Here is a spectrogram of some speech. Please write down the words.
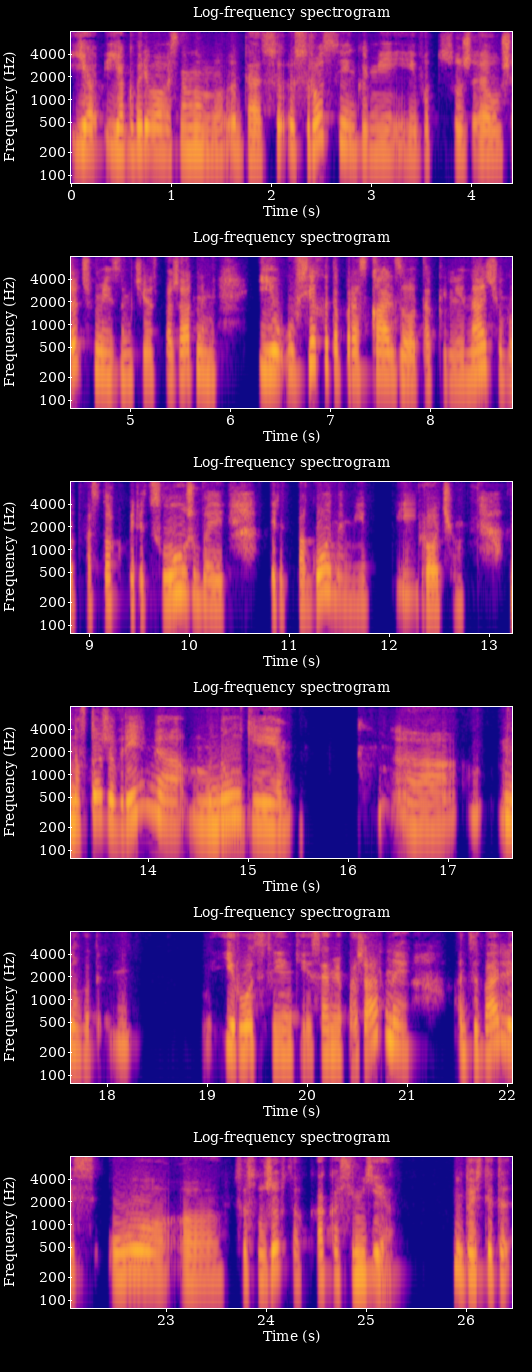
я, я говорила в основном да, с, с родственниками и вот с уже ушедшими из МЧС пожарными, и у всех это проскальзывало так или иначе, вот восторг перед службой, перед погонами и, прочим. Но в то же время многие, э, ну вот и родственники, и сами пожарные отзывались о э, сослуживцах как о семье. Ну, то есть это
